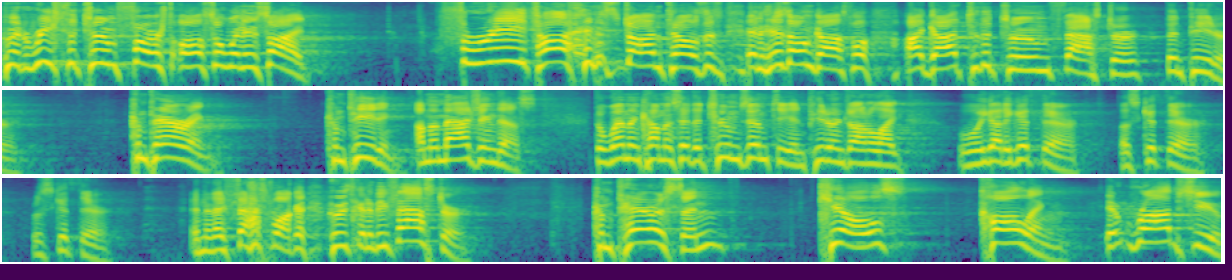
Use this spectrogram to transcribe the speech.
who had reached the tomb first, also went inside. Three times, John tells us in his own gospel, I got to the tomb faster than Peter. Comparing, competing. I'm imagining this. The women come and say, The tomb's empty, and Peter and John are like, Well, we got to get there. Let's get there. Let's get there. And then they fast walk it. Who's going to be faster? Comparison kills calling, it robs you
